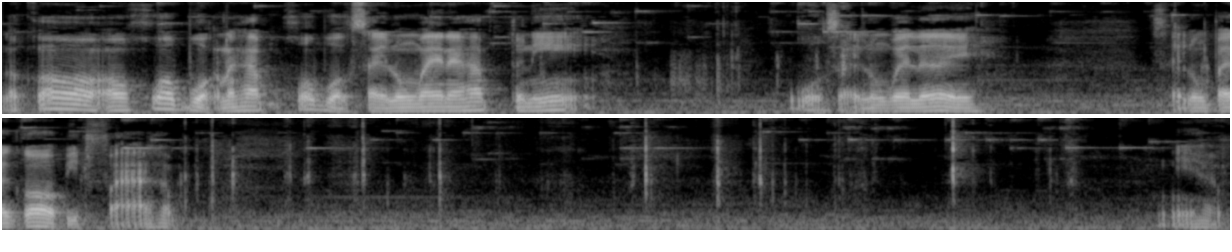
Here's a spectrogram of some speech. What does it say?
แล้วก็เอาขั้วบวกนะครับขั้วบวกใส่ลงไปนะครับ ตัวนี้ขั้วบวกใส่ลงไปเลย ใส่ลงไปก็ปิดฝาครับ นี่ครับ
